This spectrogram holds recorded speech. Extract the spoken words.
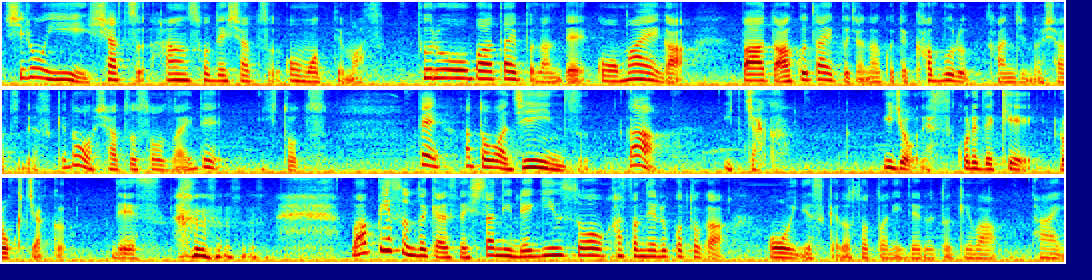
白いシャツ。半袖シャツを持ってます。プルオーバータイプなんでこう前がバーと開くタイプじゃなくてかぶる感じのシャツですけどシャツ素材で1つ。であとはジーンズが1着。以上です。これで計6着です。ワンピースの時はですね下にレギンスを重ねることが多いですけど外に出る時は。はい。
